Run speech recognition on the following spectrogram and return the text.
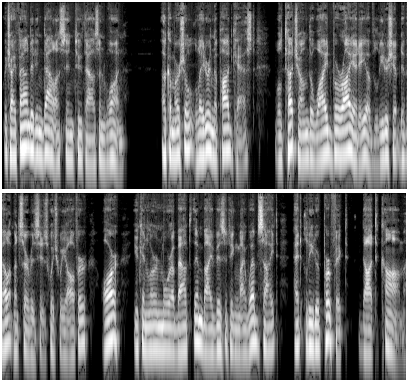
which I founded in Dallas in 2001. A commercial later in the podcast will touch on the wide variety of leadership development services which we offer, or you can learn more about them by visiting my website at leaderperfect.com.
